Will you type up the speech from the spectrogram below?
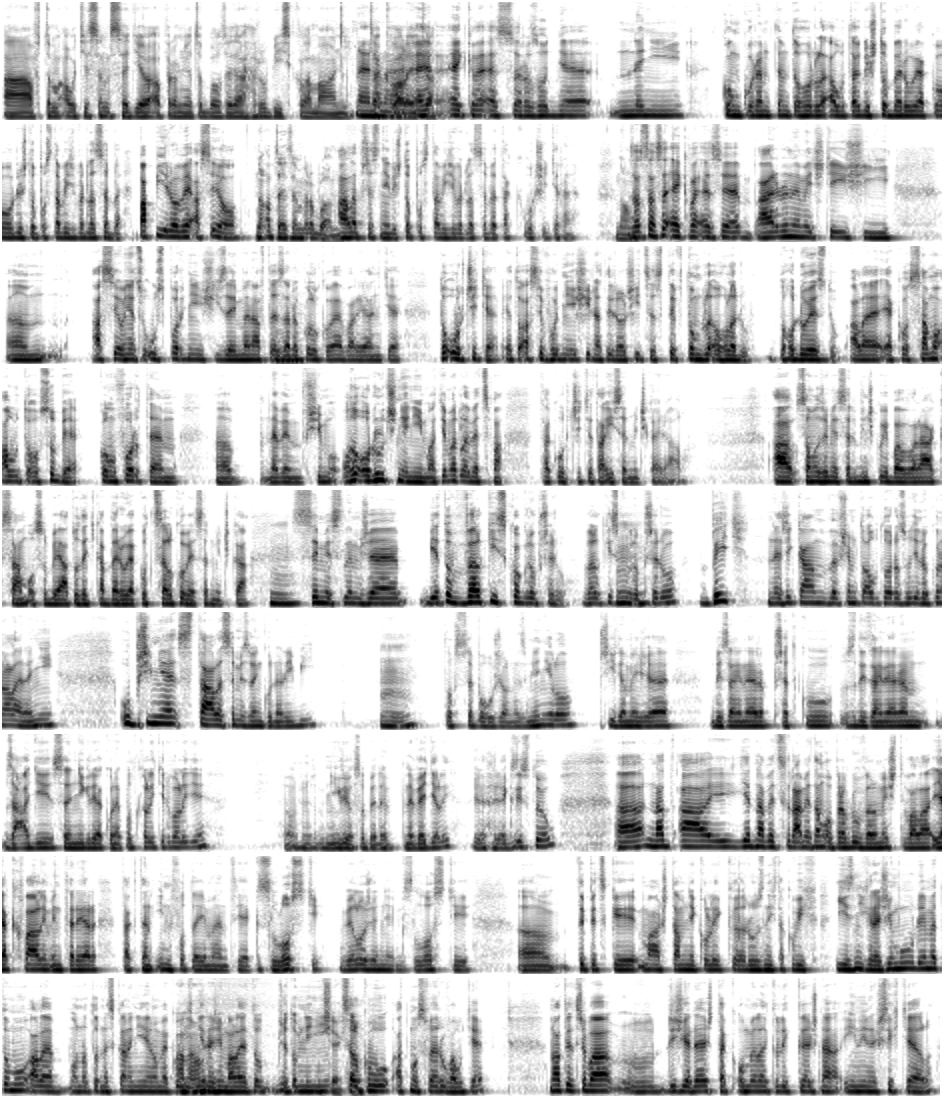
a v tom autě jsem seděl a pro mě to bylo teda hrubý zklamání, Ne, ta ne, ne. kvalita. E- EQS rozhodně není konkurentem tohohle auta, když to beru jako, když to postavíš vedle sebe. Papírově asi jo, No a to je ten problém. ale přesně, když to postavíš vedle sebe, tak určitě ne. No. Zase zase EQS je aerodynamičtější, um, asi o něco úspornější, zejména v té Mhm. zadokolkové variantě. To určitě. Je to asi vhodnější na ty další cesty v tomhle ohledu, toho dojezdu. Ale jako samo auto o sobě, komfortem, uh, nevím, vším odlučněním a těma věcma, tak určitě ta i7 je dál. A samozřejmě sedmičkový bavorák sám o sobě, já to teďka beru jako celkově sedmička, Hmm. si myslím, že je to velký skok dopředu. Velký skok Mhm. dopředu. Byť, neříkám, ve všem to auto rozhodně dokonalé není. Upřímně stále se mi zvenku nelíbí. Hmm. To se bohužel nezměnilo. Přijde mi, že designér předku s designérem zádi se nikdy jako nepotkali ti dva lidi. Jo, nikdy o sobě ne, nevěděli, že, že existují. A, nad, a jedna věc, která mě tam opravdu velmi štvala, jak chválím interiér, tak ten infotainment je k zlosti. Vyloženě k zlosti. Uh, typicky máš tam několik různých takových jízdních režimů, dejme tomu, ale ono to dneska není jenom jako Ano. jízdní režim, ale je to, že to mění Všechno. celkovou atmosféru v autě. No a ty třeba, uh, když jedeš, tak omyle klikneš na jiný, než si chtěl.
